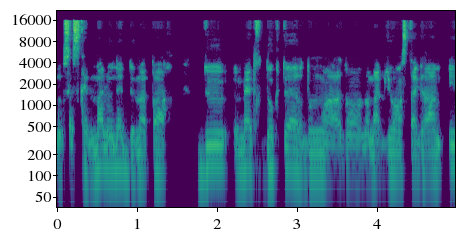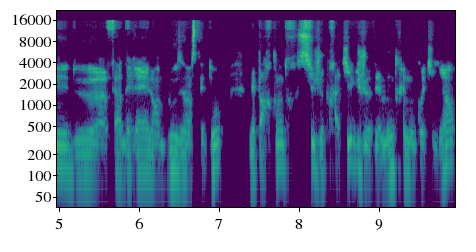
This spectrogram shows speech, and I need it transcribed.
donc ça serait malhonnête de ma part de mettre docteur dans, euh, dans, dans, ma bio Instagram et de euh, faire des réels en blouse et en stéto. Mais par contre, si je pratique, je vais montrer mon quotidien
